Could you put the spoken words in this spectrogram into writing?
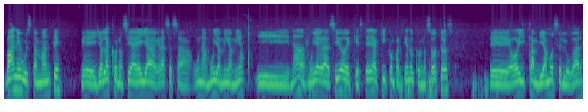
Vane Bustamante. Eh, yo la conocí a ella gracias a una muy amiga mía y nada, muy agradecido de que esté aquí compartiendo con nosotros. Eh, hoy cambiamos el lugar.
